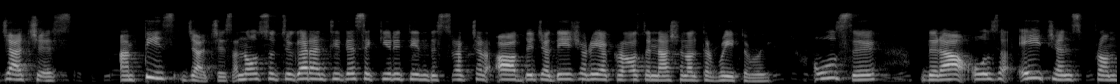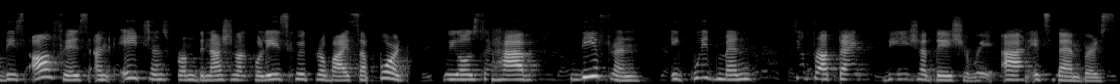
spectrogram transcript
judges and peace judges, and also to guarantee the security in the structure of the judiciary across the national territory. Also, there are also agents from this office and agents from the national police who provide support. We also have different equipment to protect the judiciary and its members.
